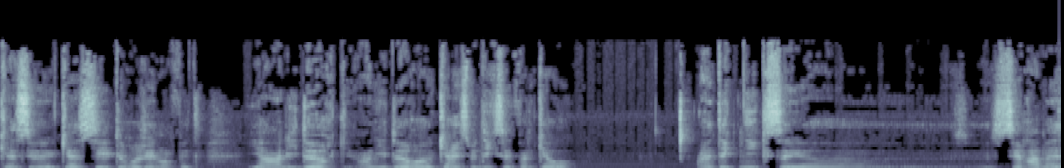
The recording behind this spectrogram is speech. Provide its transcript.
qui est assez, qui est assez hétérogène en fait. Il y a un leader, un leader charismatique, c'est Falcao. Un technique, c'est, c'est Rames.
